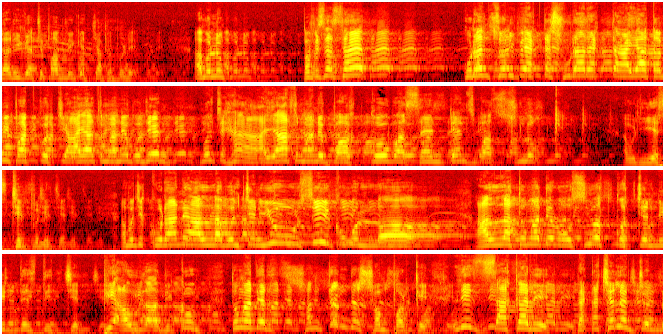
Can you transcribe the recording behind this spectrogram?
দাঁড়িয়ে গেছে পাবলিকের চাপে পড়ে। আমি বললাম, প্রফেসর সাহেব, কোরআন শরীফে একটা সুরার একটা আয়াত আমি পাঠ করছি। আয়াত মানে বোঝেন? বলছে হ্যাঁ আয়াত মানে বাক্য বা সেন্টেন্স বা শ্লোক। আমি ইয়েস ঠিক বলেছেন। আমি বলছি, কোরআনে আল্লাহ বলছেন, ইউসিকুমুল্লাহ। আল্লাহ তোমাদের ওসিয়ত করছেন, নির্দেশ দিচ্ছেন। ফি আউলাদিকুম তোমাদের সন্তানদের সম্পর্কে। লিজাকারে বেটা ছেলের জন্য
